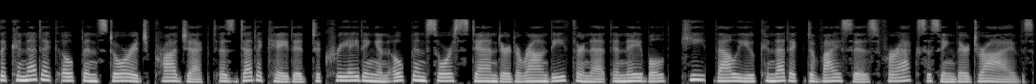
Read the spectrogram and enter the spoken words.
The Kinetic Open Storage project is dedicated to creating an open-source standard around Ethernet-enabled, key-value kinetic devices for accessing their drives.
